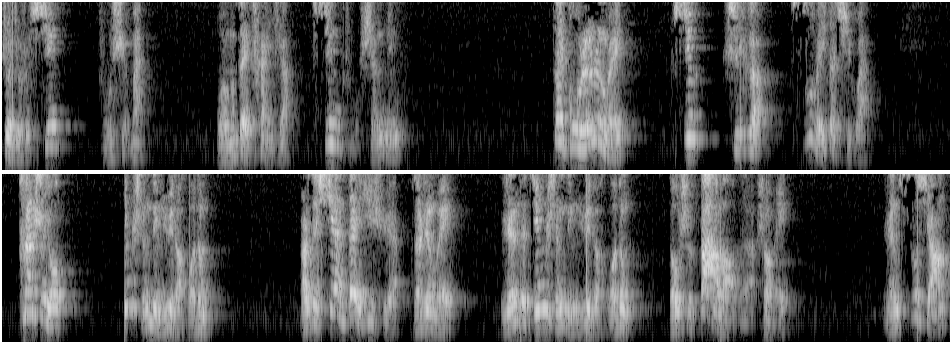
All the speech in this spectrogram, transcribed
这就是心主血脉。我们再看一下心主神明。在古人认为，心是一个思维的器官。它是有精神领域的活动，而在现代医学则认为，人的精神领域的活动都是大脑的所为。人思想、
